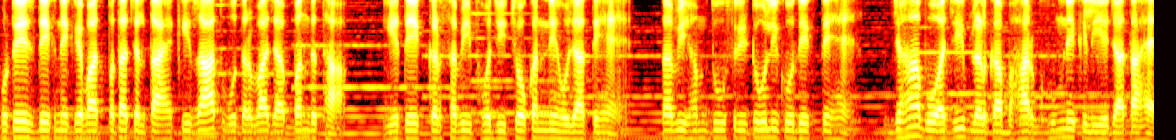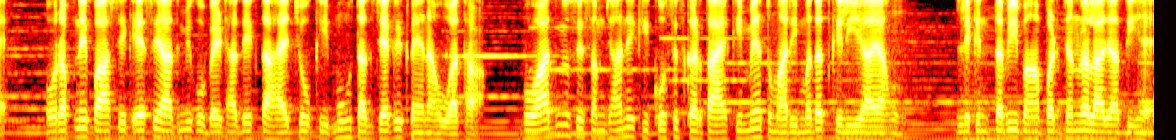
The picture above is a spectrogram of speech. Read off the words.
फुटेज देखने के बाद पता चलता है कि रात वो दरवाज़ा बंद था। ये देखकर सभी फौजी चौकन्ने हो जाते हैं। तभी हम दूसरी टोली को देखते हैं, जहाँ वो अजीब लड़का बाहर घूमने के लिए जाता है और अपने पास एक ऐसे आदमी को बैठा देखता है जो कि मुँह तक जैकेट पहना हुआ था। वो आदमी उसे समझाने की कोशिश करता है कि मैं तुम्हारी मदद के लिए आया हूँ, लेकिन तभी वहाँ पर जनरल आ जाती है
